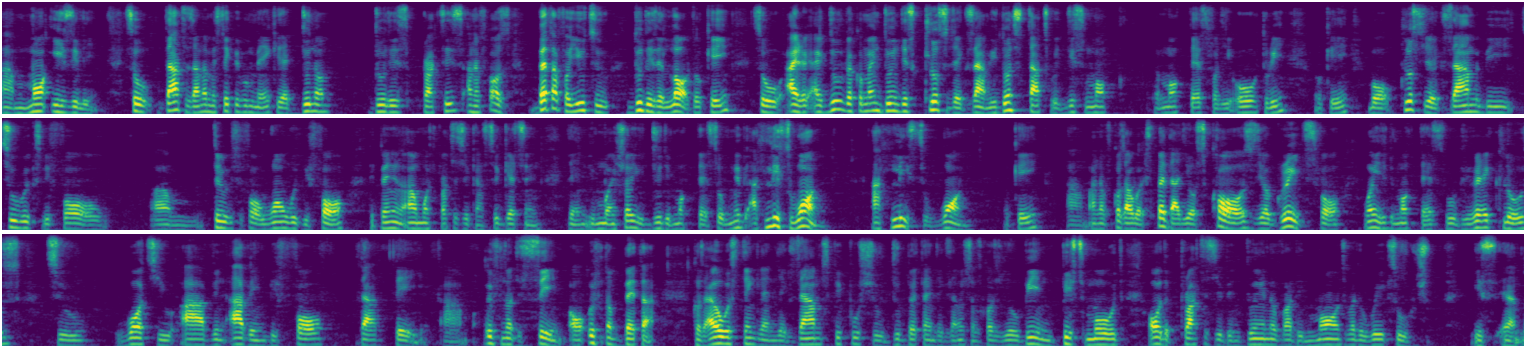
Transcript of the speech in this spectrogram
um, more easily. So that is another mistake people make. They do not do this practice. And of course better for you to do this a lot okay? So I, I do recommend doing this close to the exam. You don't start with this mock mock test for the O3 okay? But close to your exam maybe two weeks before um, three weeks before, one week before, depending on how much practice you can still get in, then you make sure you do the mock test. So maybe at least one, at least one, okay. Um, and of course, I will expect that your scores, your grades for when you do the mock test will be very close to what you have been having before that day, um, if not the same or if not better. Because I always think that in the exams, people should do better in the examinations because you'll be in beast mode. All the practice you've been doing over the months, over the weeks will is um,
